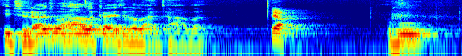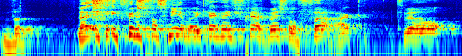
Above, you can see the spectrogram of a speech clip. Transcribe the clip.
iets eruit wil halen, kan je het er wel uithalen. Ja. Hoe, wat... Nou, ik, ik vind het fascinerend, want ik krijg deze vraag best wel vaak. Terwijl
